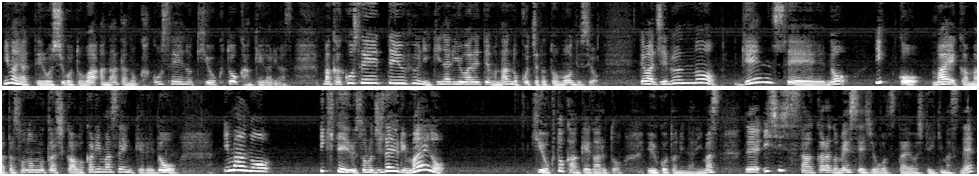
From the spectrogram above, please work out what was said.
今やっているお仕事はあなたの過去性の記憶と関係がありますまあ、過去性っていうふうにいきなり言われても何のこっちゃだと思うんですよでまあ自分の現世の1個前かまたその昔か分かりませんけれど今の生きているその時代より前の記憶と関係があるということになります。で、イシスさんからのメッセージをお伝えをしていきますね。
